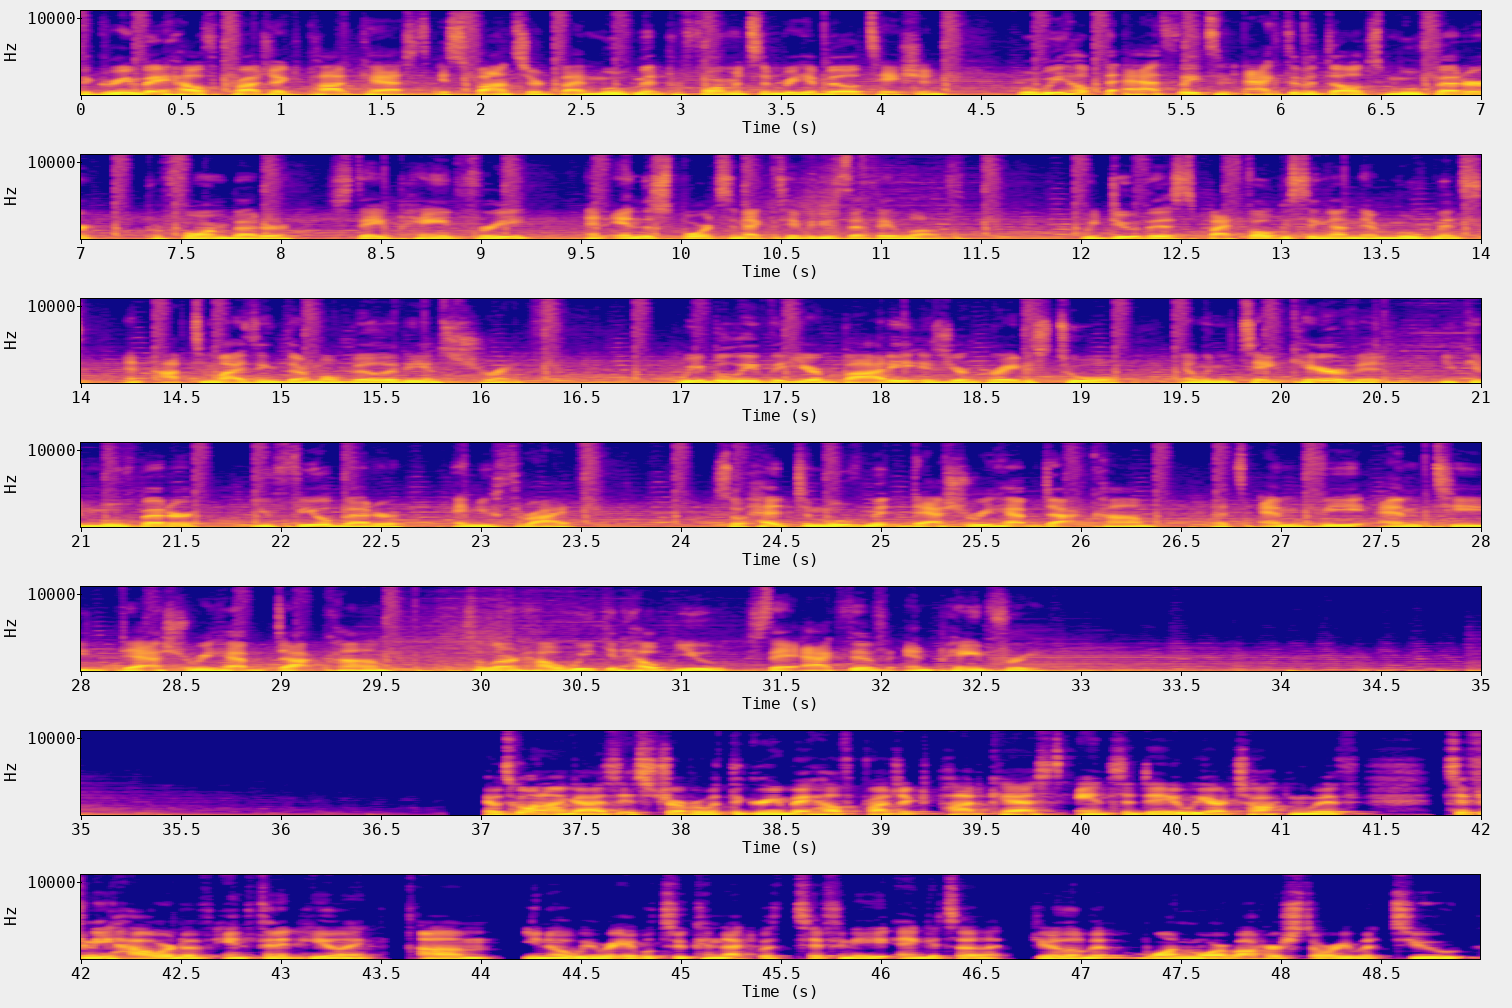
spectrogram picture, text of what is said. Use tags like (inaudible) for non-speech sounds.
The Green Bay Health Project podcast is sponsored by Movement Performance and Rehabilitation, where we help the athletes and active adults move better, perform better, stay pain free, and in the sports and activities that they love. We do this by focusing on their movements and optimizing their mobility and strength. We believe that your body is your greatest tool, and when you take care of it, you can move better, you feel better, and you thrive. So head to movement-rehab.com, that's mvmt-rehab.com to learn how we can help you stay active and pain free. Hey, what's going on, guys? It's Trevor with the Green Bay Health Project podcast, and today we are talking with Tiffany Howard of Infinite Healing. Um, you know, we were able to connect with Tiffany and get to hear a little bit one more about her story, but two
